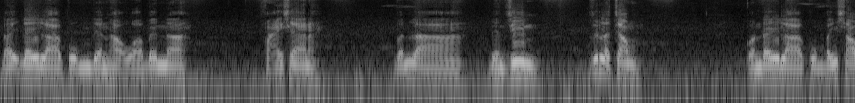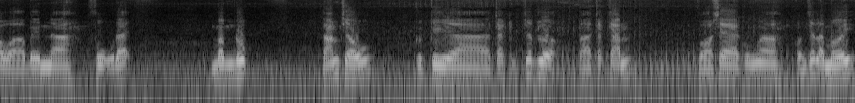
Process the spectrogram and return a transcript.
Đấy, đây là cụm đèn hậu ở bên à, phải xe này. Vẫn là đèn zin, rất là trong. Còn đây là cụm bánh sau ở bên à, phụ đấy. Mâm đúc 8 chấu, cực kỳ chắc chất lượng và chắc chắn. Vỏ xe cũng còn rất là mới.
